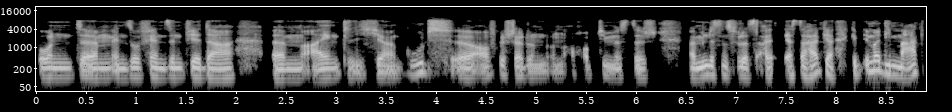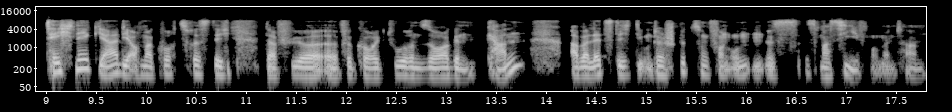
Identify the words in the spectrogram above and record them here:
Und ähm, insofern sind wir da ähm, eigentlich ja gut äh, aufgestellt und, und auch optimistisch, weil mindestens für das erste Halbjahr gibt immer die Markttechnik, ja, die auch mal kurzfristig dafür äh, für Korrekturen sorgen kann. Aber letztlich die Unterstützung von unten ist, ist massiv momentan.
